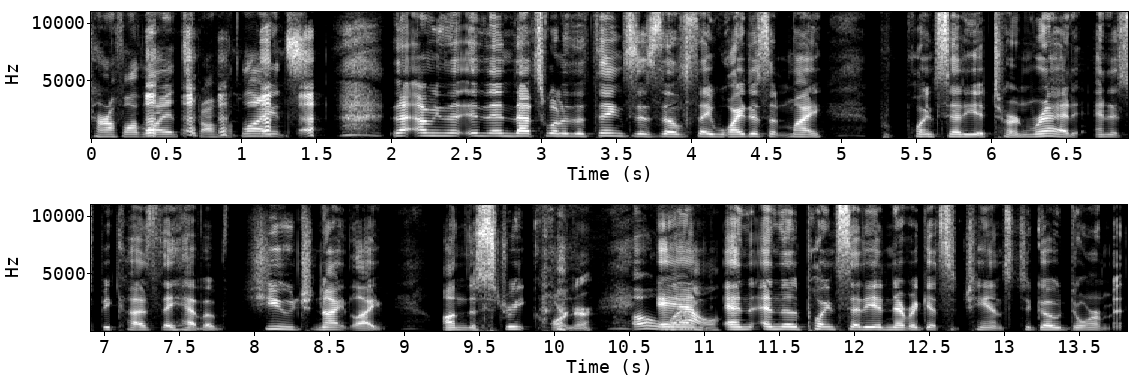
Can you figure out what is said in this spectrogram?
Turn off all the lights, turn off all the lights. That- I mean, and then that's one of the things is they'll say, "Why doesn't my poinsettia turn red?" And it's because they have a huge nightlight on the street corner. Oh, and, wow. And and the poinsettia never gets a chance to go dormant,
